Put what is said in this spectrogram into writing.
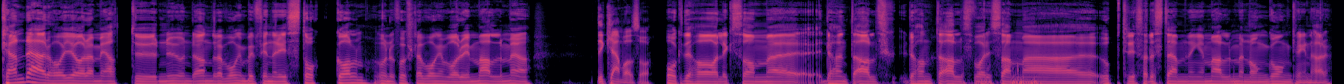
Kan det här ha att göra med att du nu under andra vågen befinner dig i Stockholm? Under första vågen var du i Malmö Det kan vara så. och det har, liksom, eh, det har, inte, alls, det har inte alls varit samma upptrissade stämning i Malmö någon gång kring det här.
